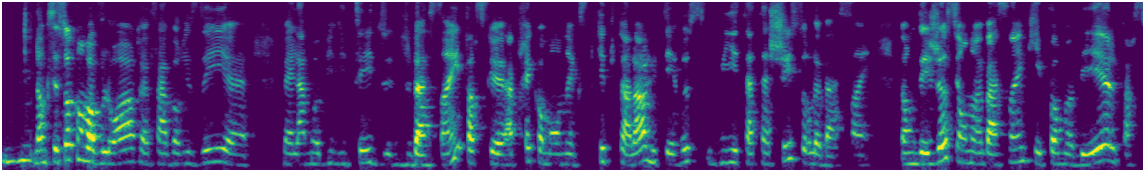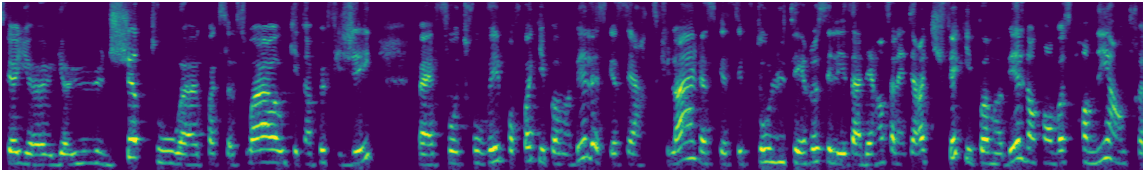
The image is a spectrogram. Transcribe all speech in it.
Mm-hmm. Donc, c'est sûr qu'on va vouloir euh, favoriser euh, ben, la mobilité du, bassin parce qu'après, comme on a expliqué tout à l'heure, l'utérus, lui, est attaché sur le bassin. Donc, déjà, si on a un bassin qui n'est pas mobile parce qu'il y, a eu une chute ou quoi que ce soit ou qui est un peu figé, il faut trouver pourquoi il n'est pas mobile. Est-ce que c'est articulaire? Est-ce que c'est plutôt l'utérus et les adhérences à l'intérieur qui fait qu'il n'est pas mobile? Donc, on va se promener entre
